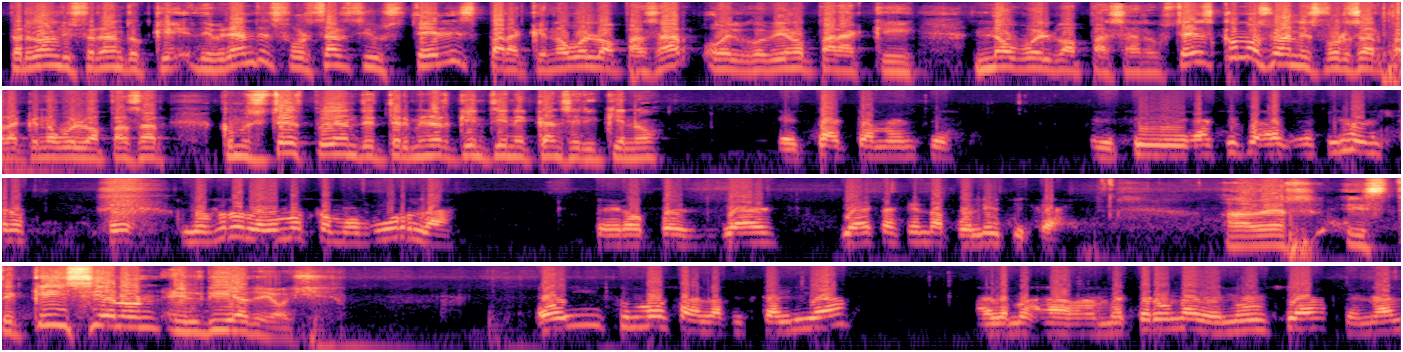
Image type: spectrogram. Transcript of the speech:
perdón, Luis Fernando, que deberían de esforzarse ustedes para que no vuelva a pasar o el gobierno para que no vuelva a pasar. ¿Ustedes cómo se van a esforzar para que no vuelva a pasar? Como si ustedes pudieran determinar quién tiene cáncer y quién no. Exactamente. Sí, así, así lo dijeron. Eh, nosotros lo vemos como burla, pero pues ya es, ya es agenda política. A ver, este, ¿qué hicieron el día de hoy? Hoy fuimos a la fiscalía a, meter una denuncia penal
